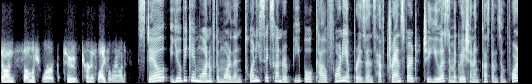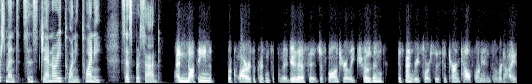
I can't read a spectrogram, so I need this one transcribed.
done so much work to turn his life around. Still, You became one of the more than 2,600 people California prisons have transferred to U.S. Immigration and Customs Enforcement since January 2020, says Prasad. And nothing requires the prison system to do this. Is just voluntarily chosen to spend resources to turn Californians over to ICE.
